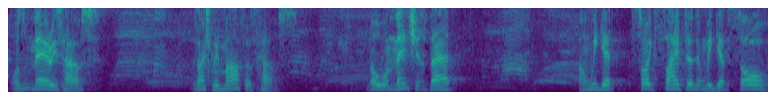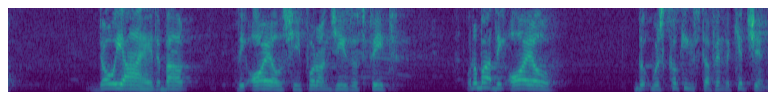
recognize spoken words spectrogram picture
It wasn't Mary's house, it was actually Martha's house. No one mentions that. And we get so excited and we get so doughy eyed about the oil she put on Jesus' feet? What about the oil that was cooking stuff in the kitchen?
